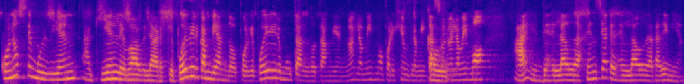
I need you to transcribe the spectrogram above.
conoce muy bien a quién le va a hablar, que puede ir cambiando, porque puede ir mutando también, no es lo mismo, por ejemplo, en mi caso, no es lo mismo ah, desde el lado de agencia que desde el lado de academia.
